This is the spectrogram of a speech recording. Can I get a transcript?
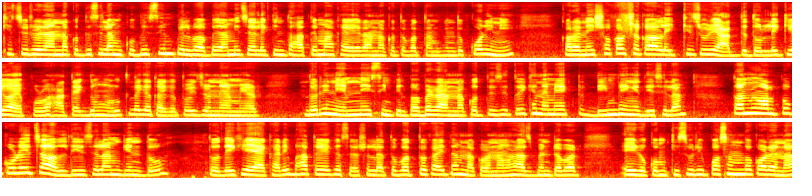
খিচুড়ি রান্না করতেছিলাম খুবই সিম্পলভাবে আমি চাইলে কিন্তু হাতে মাখায় রান্না করতে পারতাম, কিন্তু করিনি। কারণ এই সকাল সকাল এই খিচুড়ি হাতে ধরলে কী হয়? পুরো হাতে একদম হলুদ লেগে থাকে, তো ওই জন্য আমি আর ধরিনি এমনি সিম্পলভাবে রান্না করতেছি, তো এখানে আমি একটা ডিম ভেঙে দিয়েছিলাম। তো আমি অল্প করেই চাল দিয়েছিলাম কিন্তু, তো দেখি এক ভাত হয়ে গেছে। আসলে এত ভাত খাইতাম না, কারণ আমার হাজব্যান্ড আবার এইরকম খিচুড়ি পছন্দ করে না।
